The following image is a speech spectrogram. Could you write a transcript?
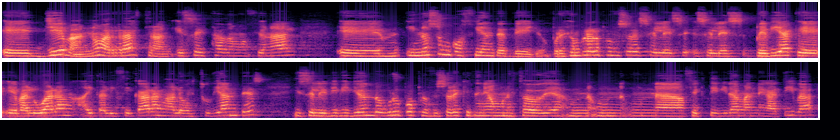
eh, llevan, ¿no? Arrastran ese estado emocional eh, y no son conscientes de ello. Por ejemplo, a los profesores se les, se les, pedía que evaluaran y calificaran a los estudiantes y se les dividió en dos grupos, profesores que tenían un estado de una afectividad más negativa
